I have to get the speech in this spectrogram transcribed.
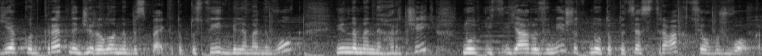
є конкретне джерело небезпеки. Тобто стоїть біля мене вовк, він на мене гарчить. Ну і я розумію, що ну, тобто це страх цього ж вовка.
